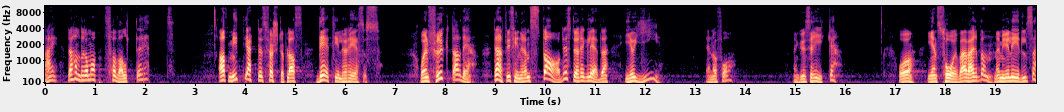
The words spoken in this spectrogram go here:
Nei, det handler om å forvalte rett. At mitt hjertes førsteplass, det tilhører Jesus. Og en frukt av det, det er at vi finner en stadig større glede i å gi enn å få. Men Guds rike og i en sårbar verden med mye lidelse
